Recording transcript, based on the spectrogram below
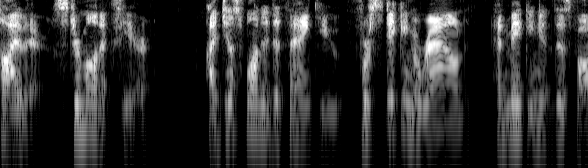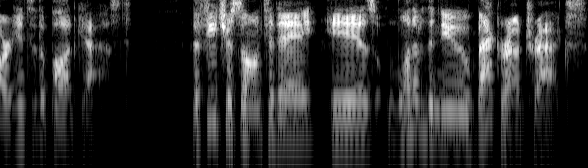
Hi there, Stermonix here. I just wanted to thank you for sticking around and making it this far into the podcast. The feature song today is one of the new background tracks,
